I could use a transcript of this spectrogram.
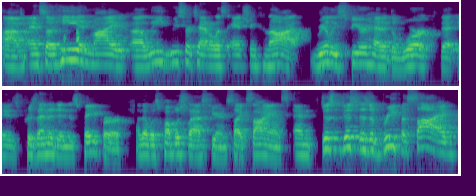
um, and so he and my uh, lead research analyst, Annchen Knodt, really spearheaded the work that is presented in this paper that was published last year in Psych Science. And just, just as a brief aside,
